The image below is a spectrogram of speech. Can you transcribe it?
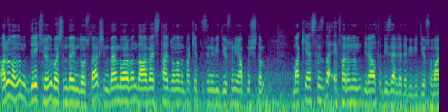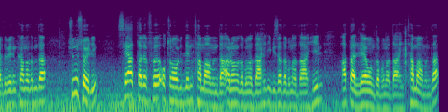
Arona'nın direksiyonu başındayım dostlar. Şimdi ben bu arabanın daha evvel Style donanım paketlisini videosunu yapmıştım. Makyajsızda F-Ara'nın 1.6 dizelle de bir videosu vardı benim kanalımda. Şunu söyleyeyim. Seat tarafı otomobillerin tamamında, Arona da buna dahil, Ibiza da buna dahil, hatta Leon da buna dahil tamamında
